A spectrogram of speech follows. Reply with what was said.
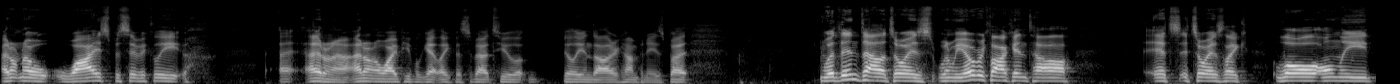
I don't know why specifically, I, I don't know. I don't know why people get like this about $2 billion companies, but with Intel, it's always, when we overclock Intel, it's, it's always like, lol, only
